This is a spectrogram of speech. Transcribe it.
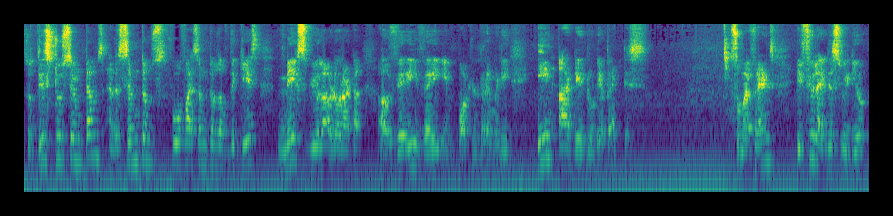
So these two symptoms and the symptoms, four five symptoms of the case makes viola odorata a very very important remedy in our day-to-day -day practice. So my friends, if you like this video,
